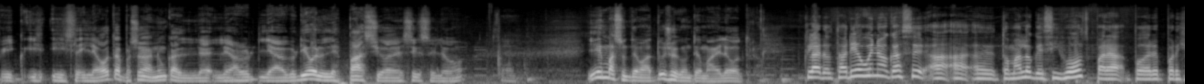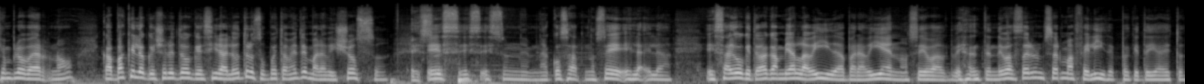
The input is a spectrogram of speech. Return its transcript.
Y, la otra persona nunca le, le abrió el espacio a decírselo. Sí. Y es más un tema tuyo que un tema del otro. Claro, estaría bueno acá hacer- a- a- a tomar lo que decís vos para poder, por ejemplo, ver, ¿no? Capaz que lo que yo le tengo que decir al otro supuestamente es maravilloso. Es, es, es un- una cosa, no sé, es, la- la- es algo que te va a cambiar la vida para bien, no sé, va, ¿entendés? Vas a ser un ser más feliz después que te diga esto.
